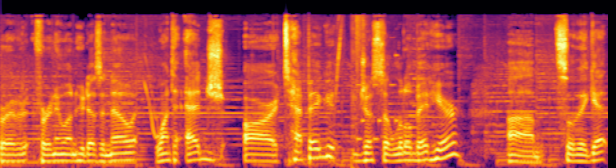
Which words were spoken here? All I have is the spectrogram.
For, for anyone who doesn't know, want to edge our Tepig just a little bit here. Um, so they get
